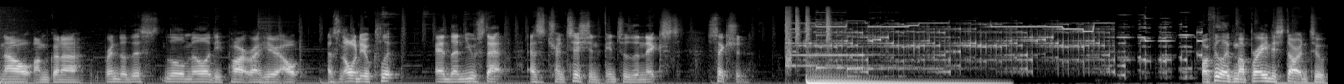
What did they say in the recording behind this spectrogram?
Now I'm gonna render this little melody part right here out as an audio clip and then use that as a transition into the next section. I feel like my brain is starting to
